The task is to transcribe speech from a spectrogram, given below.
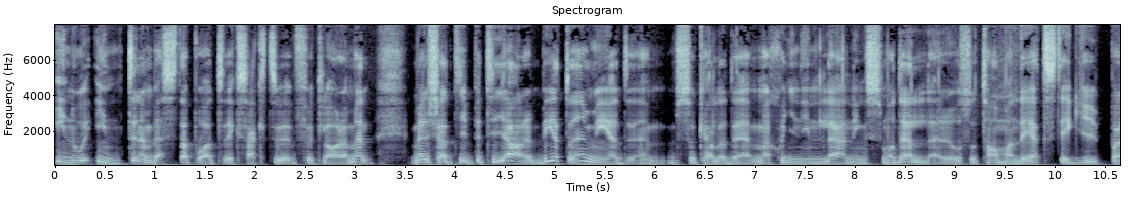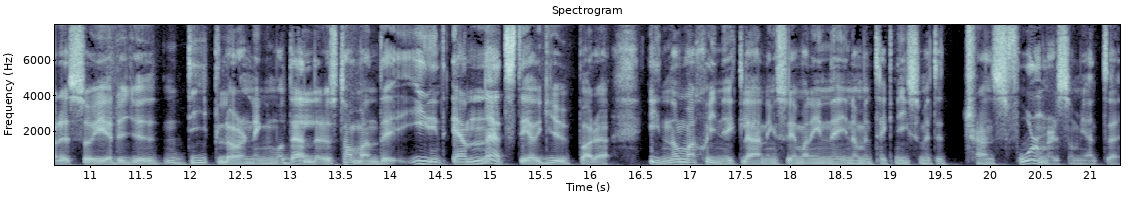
är nog inte den bästa på att exakt förklara. Men, men ChatGPT arbetar med eh, så kallade maskininlärningsmodeller och så tar man det ett steg djupare så är det ju deep learning-modeller. Och så tar man det ännu ett steg djupare inom maskininlärning så är man inne inom en teknik som heter transformer som jag inte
